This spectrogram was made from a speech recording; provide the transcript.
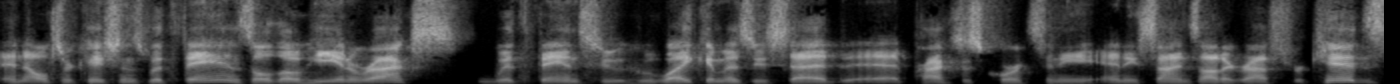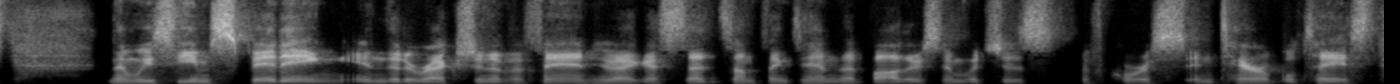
and altercations with fans. Although he interacts with fans who who like him, as you said, at practice courts and he and he signs autographs for kids. then we see him spitting in the direction of a fan who I guess said something to him that bothers him, which is of course in terrible taste.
